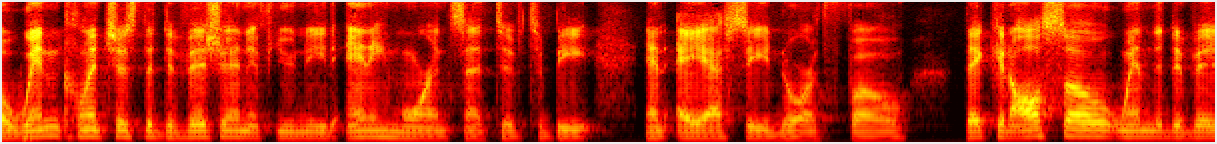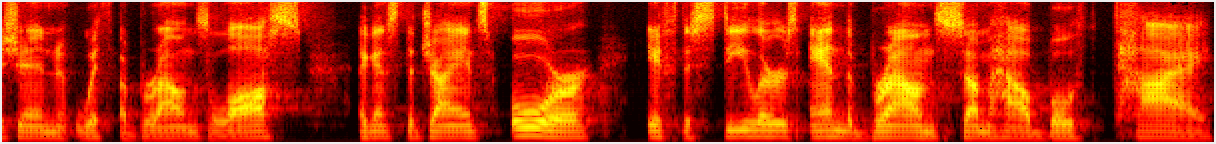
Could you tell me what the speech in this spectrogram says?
A win clinches the division if you need any more incentive to beat an AFC North foe. They can also win the division with a Browns loss against the Giants, or if the Steelers and the Browns somehow both tie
